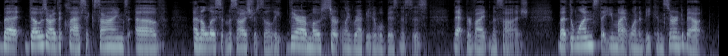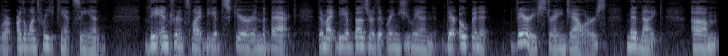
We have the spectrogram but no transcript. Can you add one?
But those are the classic signs of an illicit massage facility. There are most certainly reputable businesses that provide massage. But the ones that you might want to be concerned about are the ones where you can't see in. The entrance might be obscure in the back. There might be a buzzer that rings you in. They're open at very strange hours, midnight. Um,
